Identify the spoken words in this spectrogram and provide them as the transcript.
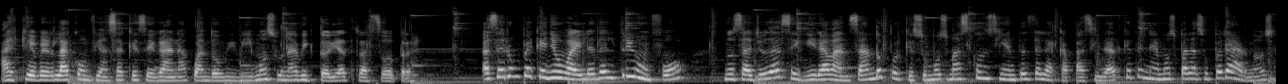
Hay que ver la confianza que se gana cuando vivimos una victoria tras otra. Hacer un pequeño baile del triunfo nos ayuda a seguir avanzando porque somos más conscientes de la capacidad que tenemos para superarnos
